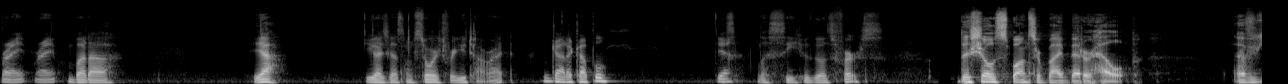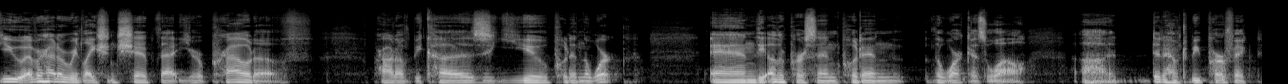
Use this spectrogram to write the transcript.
Right. Right. But uh, yeah, you guys got some stories for Utah, right? Got a couple. Yeah. Let's see who goes first. This show is sponsored by BetterHelp. Have you ever had a relationship that you're proud of? Proud of because you put in the work and the other person put in the work as well. Uh, didn't have to be perfect,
